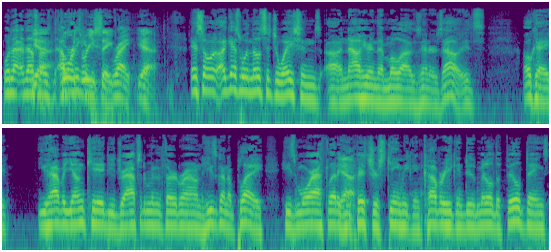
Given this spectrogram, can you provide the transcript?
Well, that, that's yeah. what I was, I was four thinking. three safety. Right. Yeah. And so I guess when those situations, uh, now hearing that Mo Alexander is out, it's okay. You have a young kid. You drafted him in the third round. He's going to play. He's more athletic. Yeah. He fits your scheme. He can cover. He can do middle of the field things.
